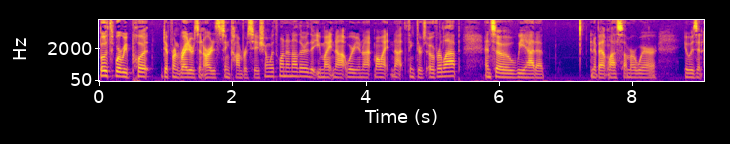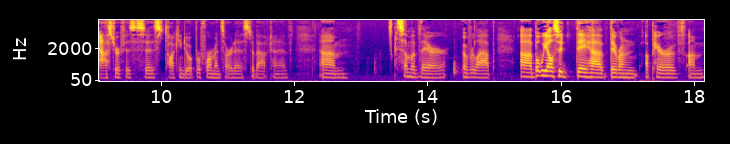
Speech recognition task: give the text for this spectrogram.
both where we put different writers and artists in conversation with one another that you might not where you not, might not think there's overlap. And so we had a an event last summer where it was an astrophysicist talking to a performance artist about kind of um, some of their overlap. Uh, but we also they have they run a pair of um,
